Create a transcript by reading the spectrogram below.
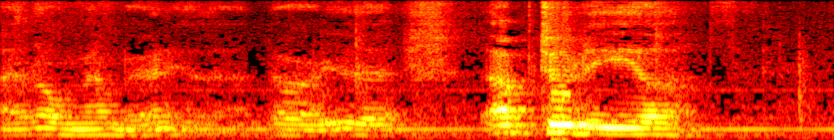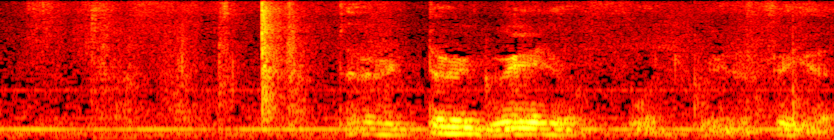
I don't remember any of that, or either up to the uh, third third grade or fourth grade. I forget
